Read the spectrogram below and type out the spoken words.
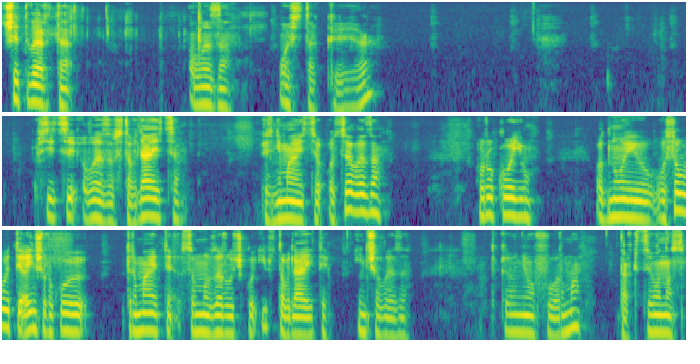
Четверте лезо ось таке. Всі ці леза вставляються. Знімається оце лезо рукою одною висовуєте, а іншою рукою тримаєте саму за ручку і вставляєте інше лезо. Така у нього форма. Так, це у нас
